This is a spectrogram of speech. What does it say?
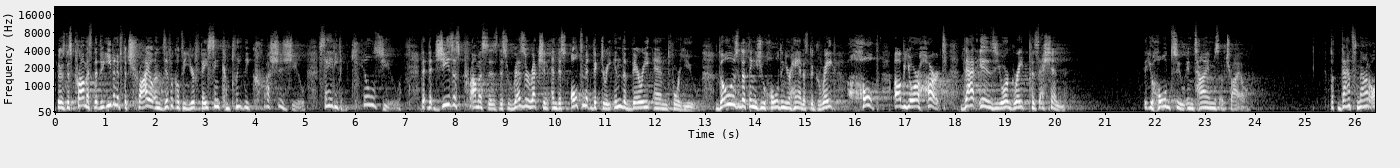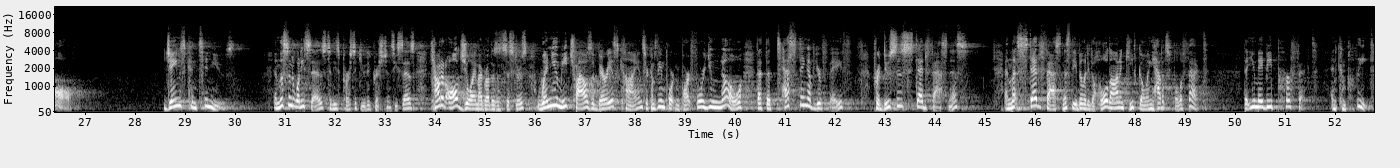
There's this promise that even if the trial and the difficulty you're facing completely crushes you, say it even kills you, that, that Jesus promises this resurrection and this ultimate victory in the very end for you. Those are the things you hold in your hand as the great hope of your heart. That is your great possession that you hold to in times of trial. But that's not all. James continues. And listen to what he says to these persecuted Christians. He says, Count it all joy, my brothers and sisters, when you meet trials of various kinds. Here comes the important part. For you know that the testing of your faith produces steadfastness. And let steadfastness, the ability to hold on and keep going, have its full effect. That you may be perfect and complete,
